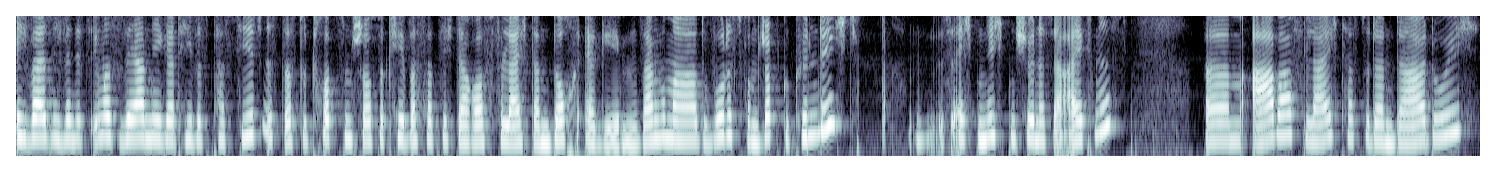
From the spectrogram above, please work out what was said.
ich weiß nicht, wenn jetzt irgendwas sehr Negatives passiert ist, dass du trotzdem schaust, okay, was hat sich daraus vielleicht dann doch ergeben? Sagen wir mal, du wurdest vom Job gekündigt. Ist echt nicht ein schönes Ereignis. Ähm, aber vielleicht hast du dann dadurch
